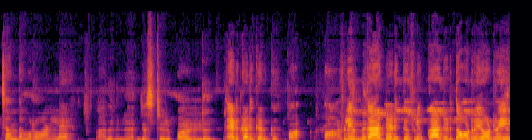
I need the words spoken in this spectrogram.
ചന്തം കുറവാണല്ലേ? അത് പിന്നെ ജസ്റ്റ് ഒരു പാട്ട്. എടുക്ക് എടുക്ക് എടുക്ക്. ഫ്ലിപ്കാർട്ട് എടുക്ക് ഫ്ലിപ്കാർട്ട് എടുത്ത് ഓർഡർ ചെയ്യ ഓർഡർ ചെയ്യ്?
